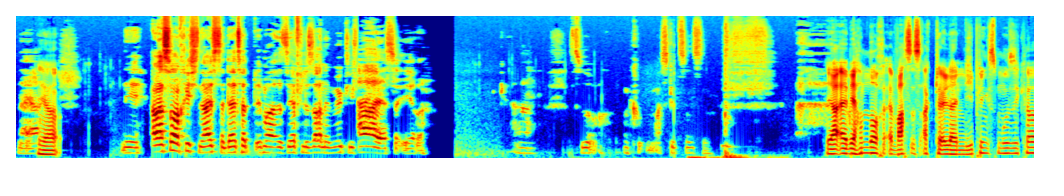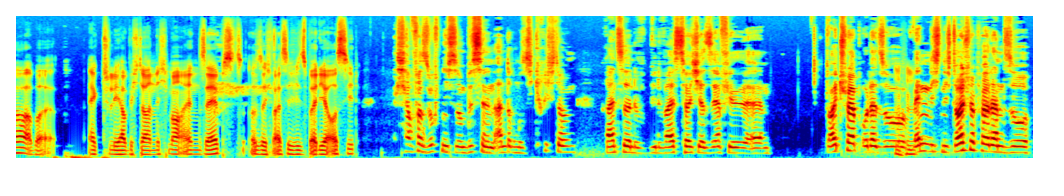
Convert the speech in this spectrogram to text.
Naja, Ja. Nee, aber es war auch richtig nice. Der Dad hat immer sehr viele Sachen ermöglicht. Ah, er ist der Ehre. Ah, so, mal gucken, was gibt's sonst noch. Ja, äh, wir haben noch, äh, was ist aktuell dein Lieblingsmusiker? Aber actually habe ich da nicht mal einen selbst. Also ich weiß nicht, wie es bei dir aussieht. Ich habe versucht, mich so ein bisschen in andere Musikrichtungen reinzuhören. Wie du weißt, höre ich ja sehr viel ähm, Deutschrap oder so. Mhm. Wenn ich nicht Deutschrap höre, dann so,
